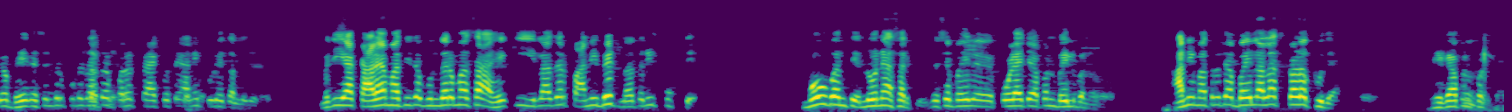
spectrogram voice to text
किंवा भेग असेल तर पुढे जातं जातं. परत पॅक होते आणि पुढे चाललं जातं. म्हणजे या काळ्या मातीचा गुणधर्म असा आहे की हिला जर पाणी भेटलं तरी फुगते. मऊ बनते लोण्यासारखी. जसे बैल पोळ्याचे आपण बैल बनवतो. आणि मात्र त्या बैलालाच कळक होऊ द्या. भेगा पण पडतात.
